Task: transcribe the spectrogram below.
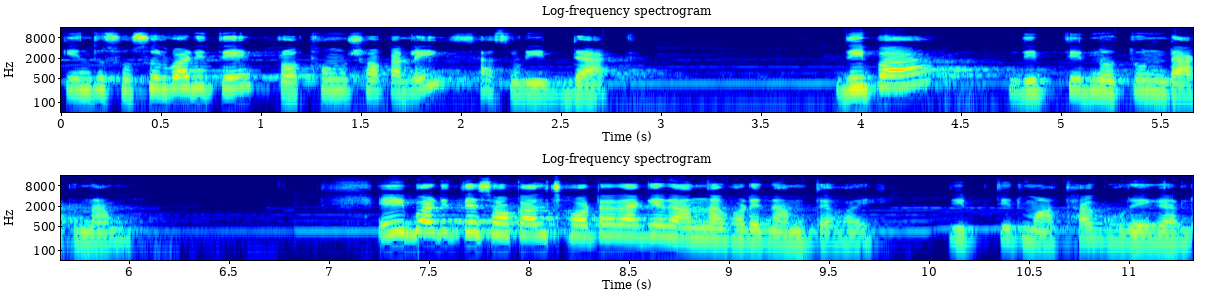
কিন্তু শ্বশুরবাড়িতে প্রথম সকালেই শাশুড়ির ডাক। দীপা, দীপ্তির নতুন ডাক নাম এই বাড়িতে সকাল ছটার আগে রান্নাঘরে নামতে হয়। দীপ্তির মাথা ঘুরে গেল।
